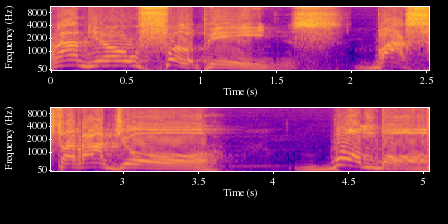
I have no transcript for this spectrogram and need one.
Radio Philippines. Basta Radio Bombo!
